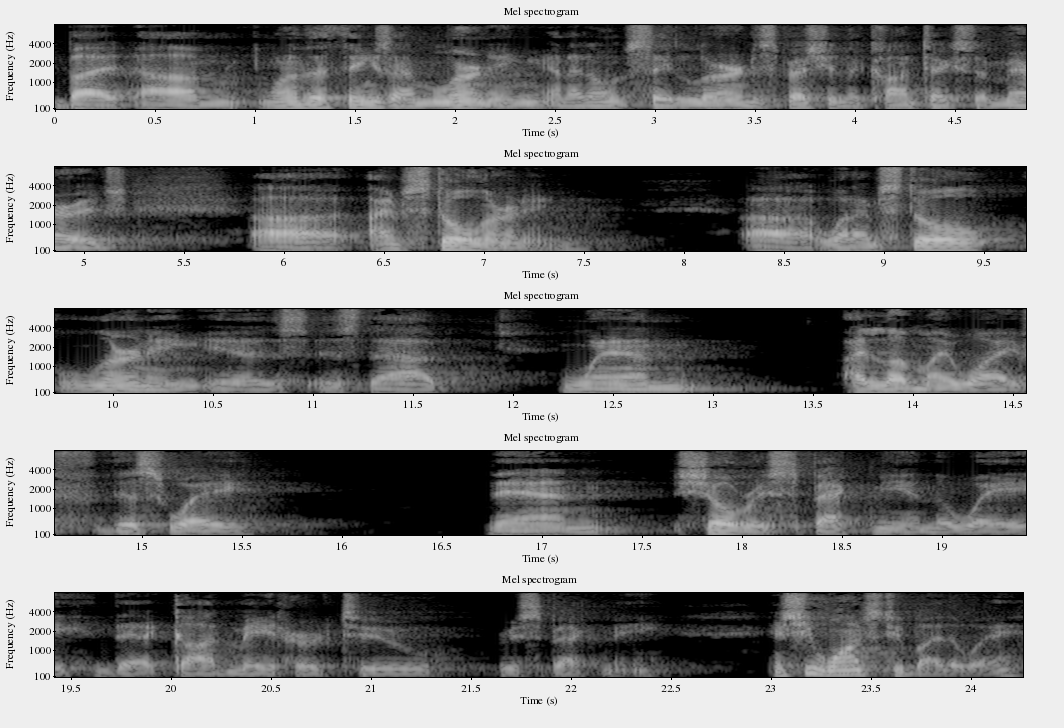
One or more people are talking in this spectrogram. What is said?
But um, one of the things I'm learning, and I don't say learned, especially in the context of marriage, uh, I'm still learning. Uh, what I'm still learning is is that when I love my wife this way, then she'll respect me in the way that God made her to respect me. And she wants to, by the way.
